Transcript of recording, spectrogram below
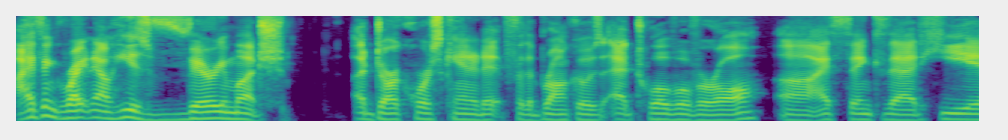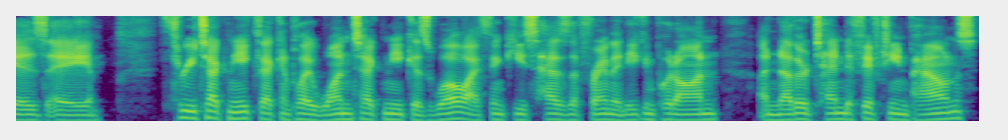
I think right now he is very much a dark horse candidate for the Broncos at 12 overall. Uh, I think that he is a three technique that can play one technique as well. I think he has the frame that he can put on another 10 to 15 pounds,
